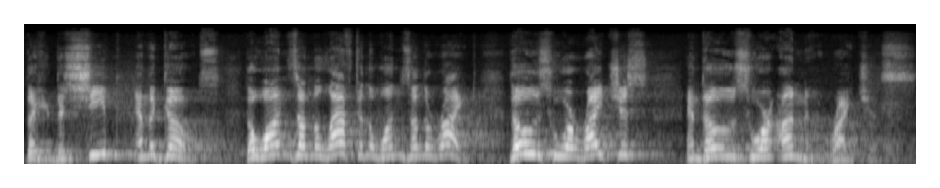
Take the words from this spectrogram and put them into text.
the, the sheep and the goats, the ones on the left and the ones on the right, those who are righteous and those who are unrighteous.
